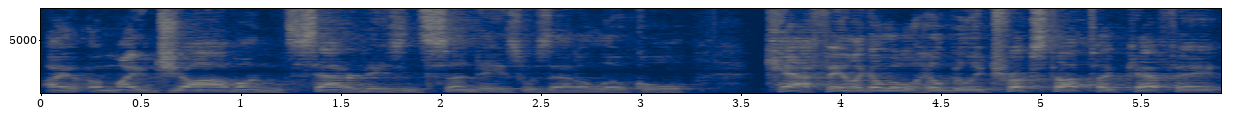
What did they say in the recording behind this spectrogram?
I, uh, my job on Saturdays and Sundays was at a local cafe, like a little hillbilly truck stop type cafe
